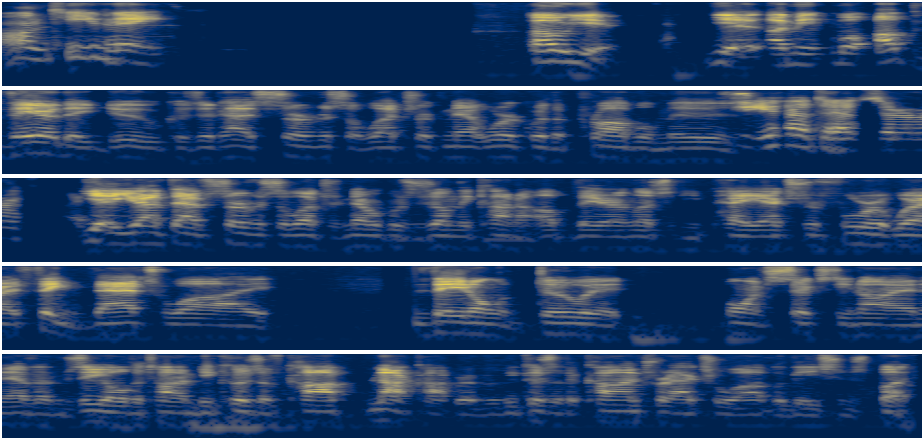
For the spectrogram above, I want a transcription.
on TV. Oh yeah, yeah. I mean, well, up there they do because it has Service Electric Network, where the problem is. You have to have service. Yeah, you have to have Service Electric Network, which is only kind of up there unless if you pay extra for it. Where I think that's why they don't do it on 69 FMZ all the time because of cop not copyright, but because of the contractual obligations. But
